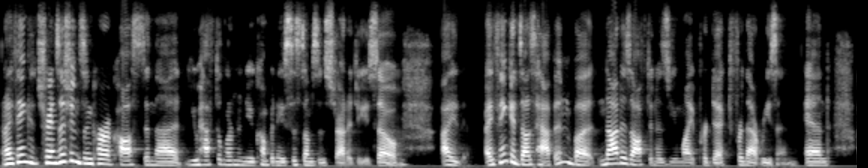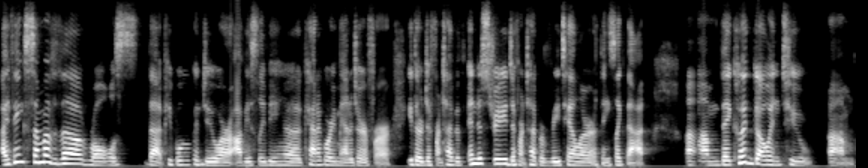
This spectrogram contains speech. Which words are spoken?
And I think transitions incur a cost in that you have to learn a new company's systems and strategy. So mm. I I think it does happen, but not as often as you might predict for that reason. And I think some of the roles that people can do are obviously being a category manager for either a different type of industry, different type of retailer, things like that. Um, they could go into um,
